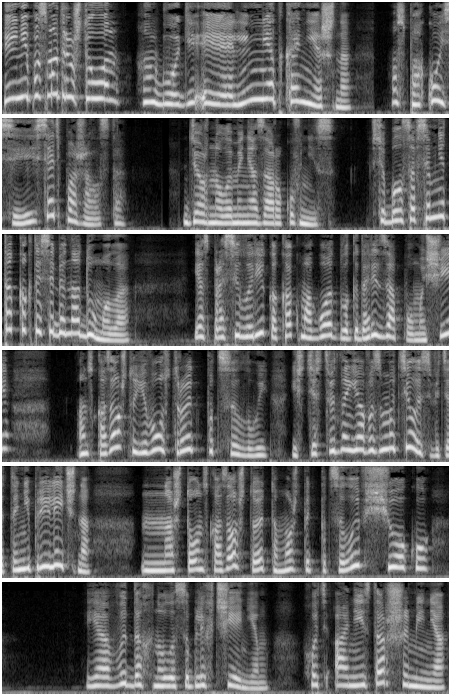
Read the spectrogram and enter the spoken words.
и не посмотрю, что он...» «Боги, Эль, нет, конечно!» «Успокойся и сядь, пожалуйста!» Дернула меня за руку вниз. «Все было совсем не так, как ты себе надумала!» Я спросила Рика, как могу отблагодарить за помощь, и... Он сказал, что его устроит поцелуй. Естественно, я возмутилась, ведь это неприлично. На что он сказал, что это может быть поцелуй в щеку. Я выдохнула с облегчением. Хоть Аня и старше меня,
